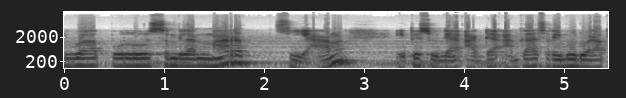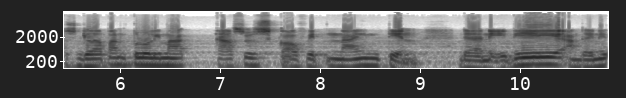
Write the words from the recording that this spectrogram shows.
29 Maret siang itu sudah ada angka 1285 kasus COVID-19 dan ini angka ini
